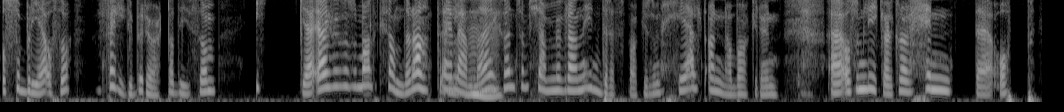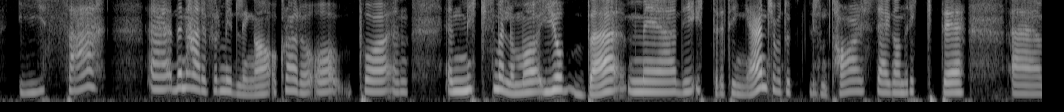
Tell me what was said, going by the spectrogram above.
og så blir jeg også veldig berørt av de som ikke ja, Sånn som Alexander da, til Helene, Mhm. ikke sant, som kommer fra en idrettsbakgrunn, som en helt annen bakgrunn. Eh, og som likevel klarer å hente opp i seg eh, denne formidlinga, og klarer å, på en, en miks mellom å jobbe med de ytre tingene, som at du liksom tar stegene riktig, eh,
